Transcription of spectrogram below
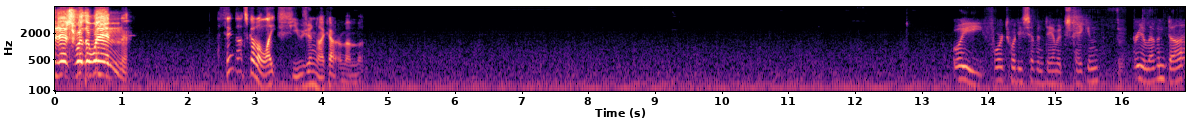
engines for the win! I think that's got a light fusion, I can't remember. Oi, 427 damage taken, 311 done.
